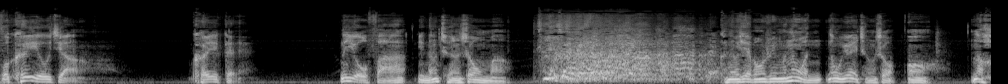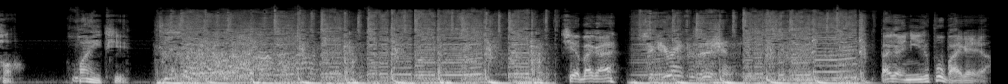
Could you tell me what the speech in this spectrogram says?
我可以有奖，可以给。那有罚你能承受吗？可能有些朋友说，那我那我愿意承受。哦，那好，换一题。谢谢白给。白给你是不白给呀？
